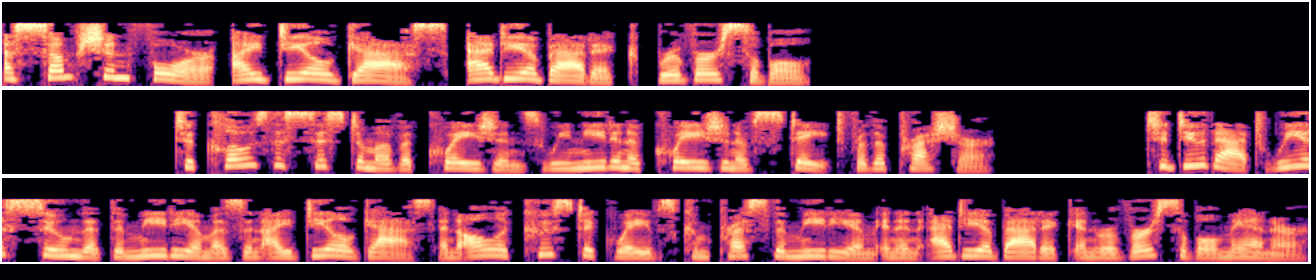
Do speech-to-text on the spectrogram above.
Assumption 4 ideal gas adiabatic reversible To close the system of equations we need an equation of state for the pressure. To do that we assume that the medium is an ideal gas and all acoustic waves compress the medium in an adiabatic and reversible manner.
